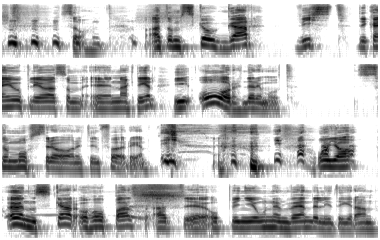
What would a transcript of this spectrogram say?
så. Att de skuggar, visst, det kan ju upplevas som en nackdel. I år däremot så måste det ha varit en fördel. och jag önskar och hoppas att eh, opinionen vänder lite grann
